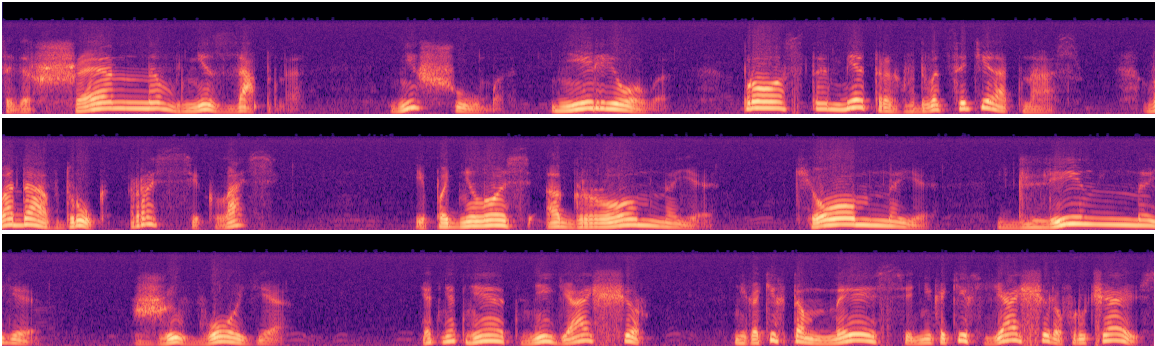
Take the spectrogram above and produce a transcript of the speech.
Совершенно внезапно. Ни шума, ни рева просто метрах в двадцати от нас, вода вдруг рассеклась, и поднялось огромное, темное, длинное, живое. Нет-нет-нет, не ящер, никаких там Несси, никаких ящеров, ручаюсь.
